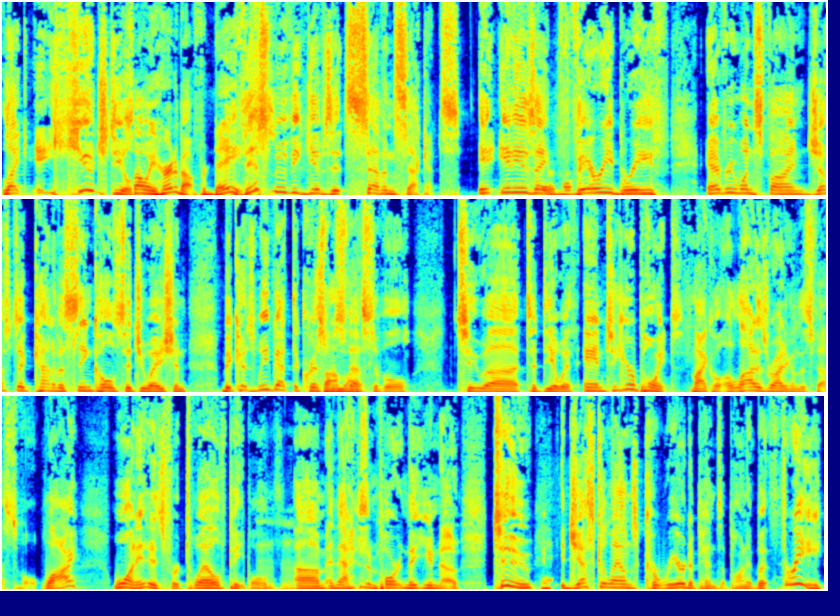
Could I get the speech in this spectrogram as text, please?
like a huge deal. that's all we heard about for days. This movie gives it seven seconds. It, it is a very brief, everyone's fine, just a kind of a sinkhole situation because we've got the Christmas Somewhat. festival to uh, to deal with. And to your point, Michael, a lot is riding on this festival. Why? One, it is for twelve people, um, and that is important that you know. Two, Jessica Lowndes' career depends upon it. But three,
